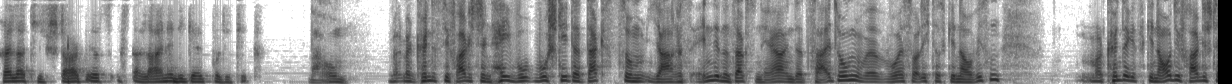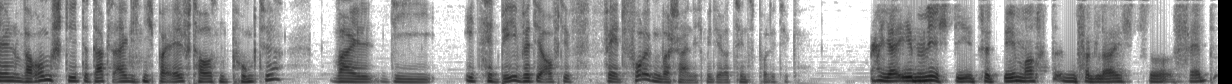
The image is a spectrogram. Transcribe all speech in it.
relativ stark ist, ist alleine die Geldpolitik. Warum? Man, könnte jetzt die Frage stellen, hey, wo, wo steht der DAX zum Jahresende? Dann sagst du, naja, in der Zeitung, woher soll ich das genau wissen? Man könnte jetzt genau die Frage stellen, warum steht der DAX eigentlich nicht bei 11.000 Punkte? Weil die EZB wird ja auf die Fed folgen wahrscheinlich mit ihrer Zinspolitik. Ja, eben nicht. Die EZB macht im Vergleich zur Fed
